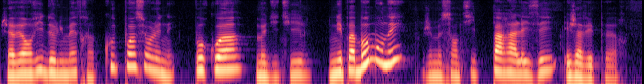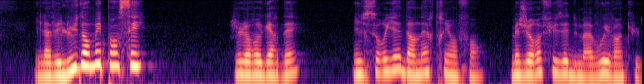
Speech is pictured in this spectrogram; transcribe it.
J'avais envie de lui mettre un coup de poing sur le nez. Pourquoi? me dit-il. Il n'est pas beau mon nez? Je me sentis paralysée et j'avais peur. Il avait lu dans mes pensées. Je le regardais. Il souriait d'un air triomphant, mais je refusais de m'avouer vaincu.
